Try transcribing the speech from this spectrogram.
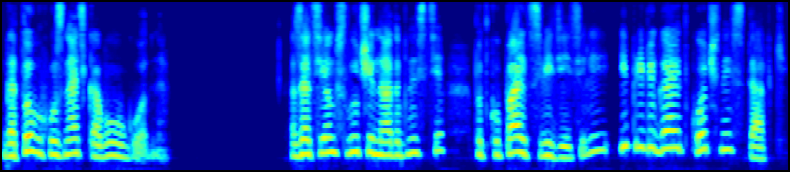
готовых узнать кого угодно. Затем, в случае надобности, подкупает свидетелей и прибегает к очной ставке.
